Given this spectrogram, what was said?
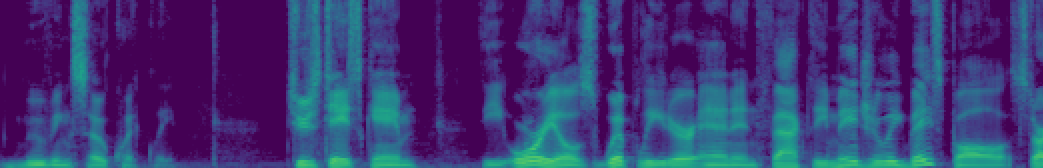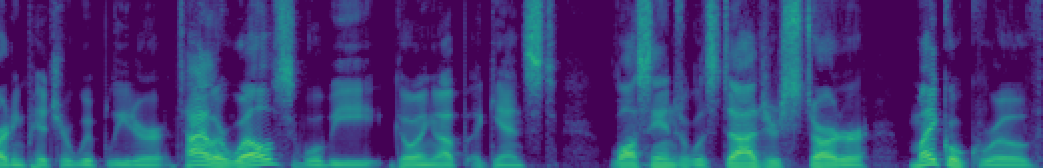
moving so quickly. Tuesday's game, the Orioles whip leader, and in fact, the Major League Baseball starting pitcher whip leader, Tyler Wells, will be going up against Los Angeles Dodgers starter Michael Grove.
